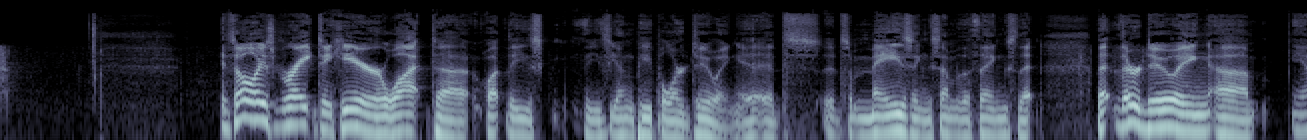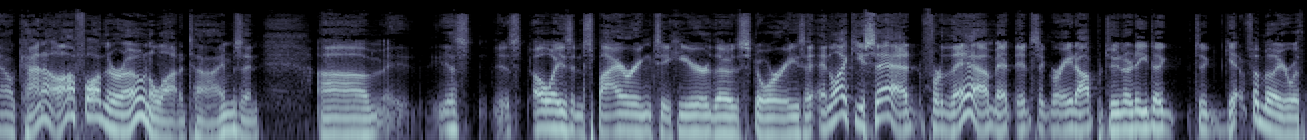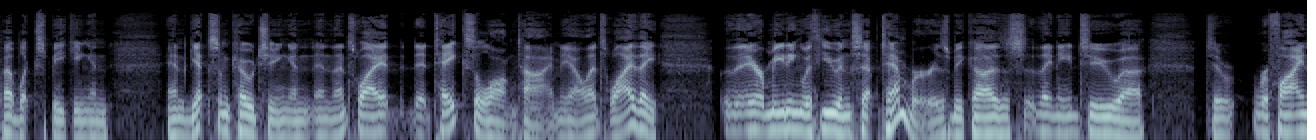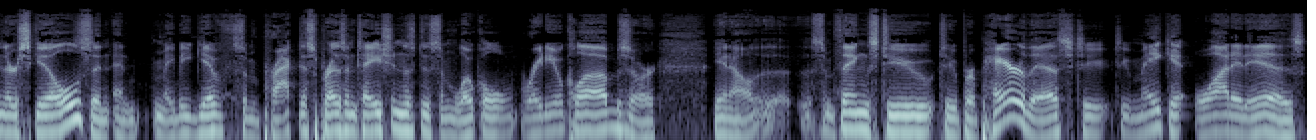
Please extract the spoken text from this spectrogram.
It's always great to hear what uh, what these these young people are doing. It's it's amazing some of the things that that they're doing. Um, you know, kind of off on their own a lot of times, and um, it's it's always inspiring to hear those stories. And like you said, for them, it, it's a great opportunity to to get familiar with public speaking and and get some coaching and, and that's why it, it takes a long time. You know, that's why they, they're meeting with you in September is because they need to, uh, to refine their skills and, and maybe give some practice presentations to some local radio clubs or, you know, some things to, to prepare this to, to make it what it is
